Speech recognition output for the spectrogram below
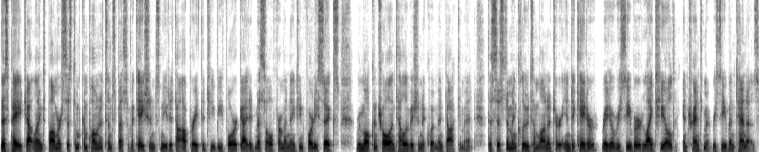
This page outlines bomber system components and specifications needed to operate the GB-4 guided missile from a 1946 remote control and television equipment document. The system includes a monitor indicator, radio receiver, light shield, and transmit receive antennas.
